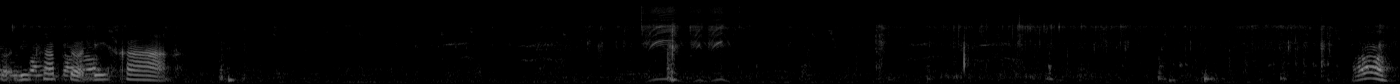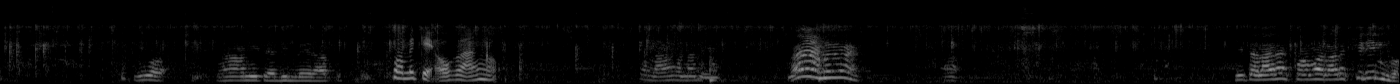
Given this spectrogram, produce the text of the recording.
สวัสดีครับสวัสดีค่ะ อ้าวดูอะงานมีแต่ดินเลยครับพ่อไม่แกะออกล้างหรอกต้องล้างมันนั่นเองมามือมาอะมีแต่อะไรนะความว่าอะไรนะขี้ดินบ่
